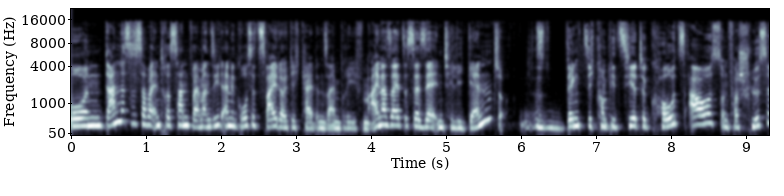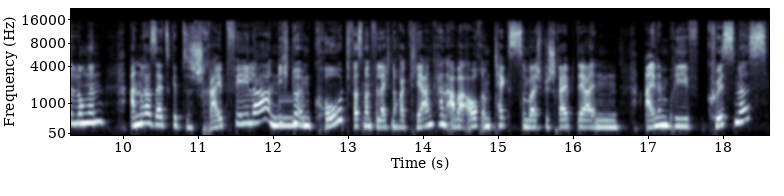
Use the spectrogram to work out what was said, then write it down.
Und dann ist es aber interessant, weil man sieht eine große Zweideutigkeit in seinen Briefen. Einerseits ist er sehr intelligent, denkt sich komplizierte Codes aus und Verschlüsselungen. Andererseits gibt es Schreibfehler, nicht nur im Code, was man vielleicht noch erklären kann, aber auch im Text. Zum Beispiel schreibt er in einem Brief Christmas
